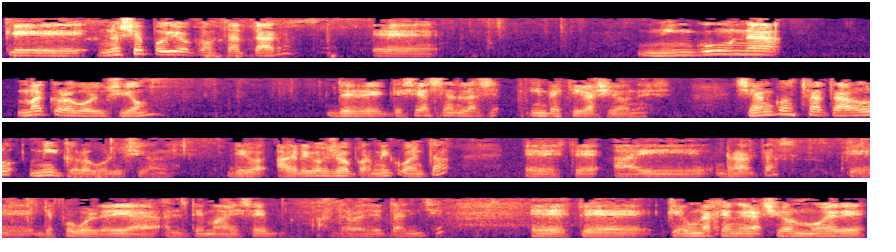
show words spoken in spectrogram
que no se ha podido constatar eh, ninguna macroevolución desde que se hacen las investigaciones. Se han constatado microevoluciones. Digo, agrego yo por mi cuenta, este, hay ratas, que después volveré al tema ese a través de Taliche, este, que una generación muere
